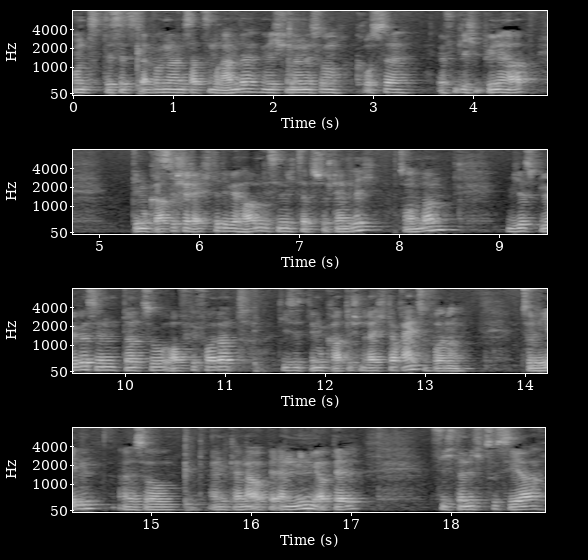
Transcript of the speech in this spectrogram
Und das ist jetzt einfach nur ein Satz am Rande, wenn ich schon eine so große öffentliche Bühne habe. Demokratische Rechte, die wir haben, die sind nicht selbstverständlich, sondern wir als Bürger sind dazu aufgefordert, diese demokratischen Rechte auch einzufordern, zu leben. Also ein kleiner Appell, ein Mini-Appell, sich da nicht zu sehr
